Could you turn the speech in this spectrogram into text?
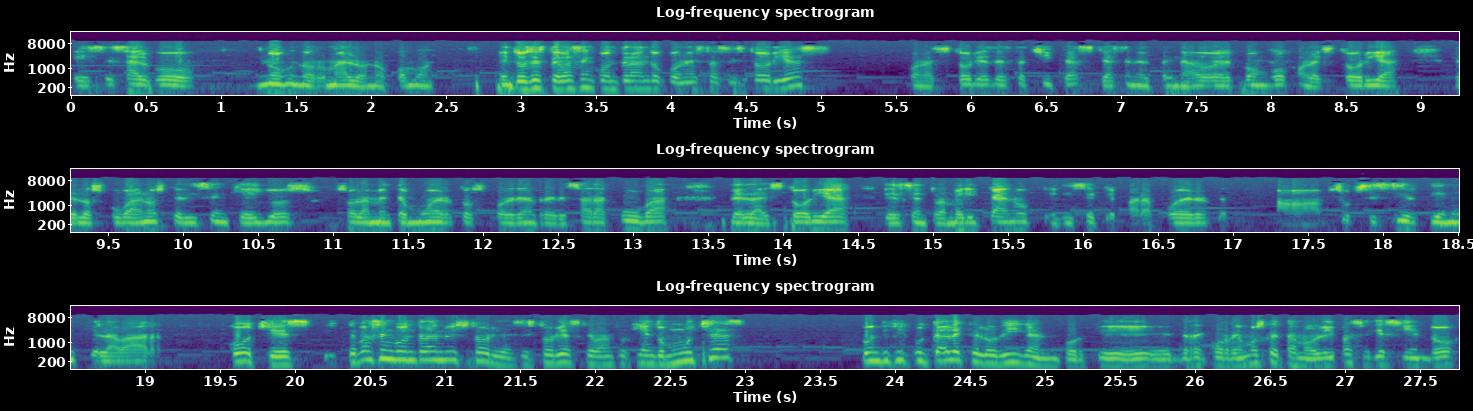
es, es algo no normal o no común. Entonces te vas encontrando con estas historias, con las historias de estas chicas que hacen el peinado del Congo, con la historia de los cubanos que dicen que ellos solamente muertos podrían regresar a Cuba, de la historia del centroamericano que dice que para poder uh, subsistir tiene que lavar coches, te vas encontrando historias, historias que van surgiendo, muchas con dificultad de que lo digan, porque recordemos que Tamaulipas sigue siendo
